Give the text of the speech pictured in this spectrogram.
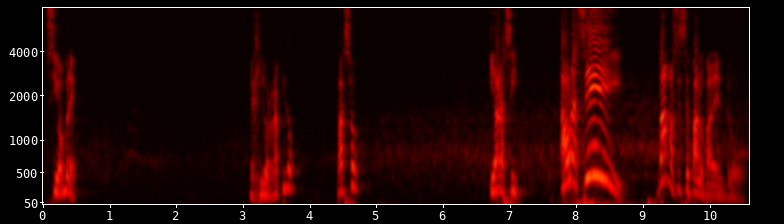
Sí, hombre. Me giro rápido. Paso. Y ahora sí. ¡Ahora sí! ¡Vamos ese palo para adentro!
